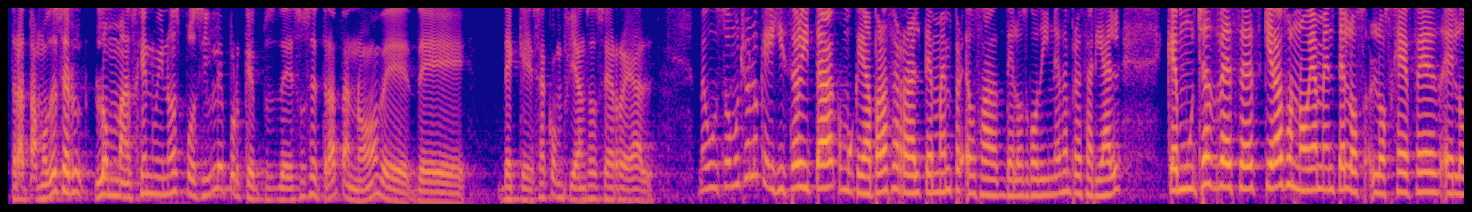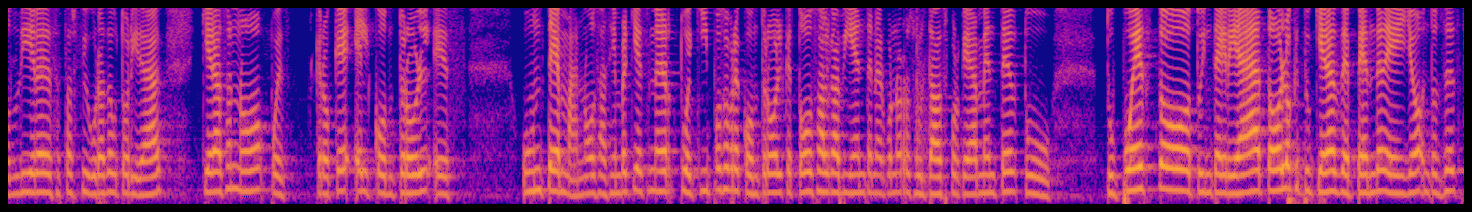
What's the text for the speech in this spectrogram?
tratamos de ser lo más genuinos posible porque pues de eso se trata, ¿no? De, de de que esa confianza sea real. Me gustó mucho lo que dijiste ahorita, como que ya para cerrar el tema o sea, de los godines empresarial, que muchas veces, quieras o no, obviamente los, los jefes, eh, los líderes, estas figuras de autoridad, quieras o no, pues creo que el control es un tema, ¿no? O sea, siempre quieres tener tu equipo sobre control, que todo salga bien, tener buenos resultados, porque obviamente tu tu puesto, tu integridad, todo lo que tú quieras depende de ello. Entonces,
